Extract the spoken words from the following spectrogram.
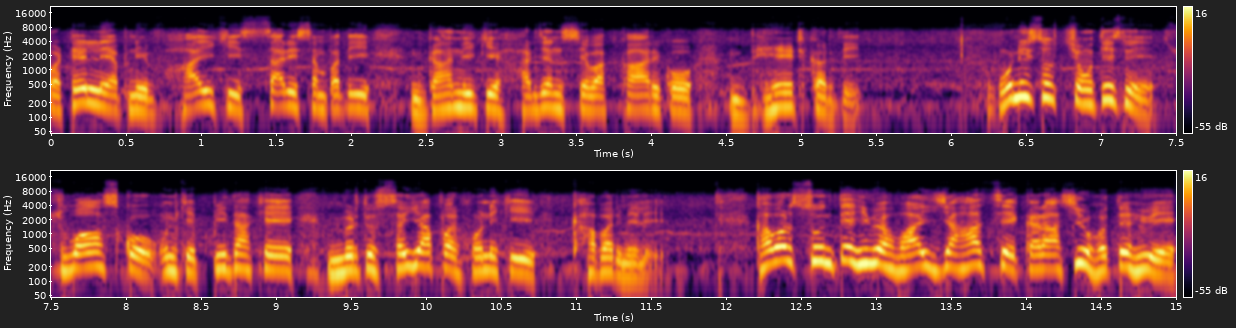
पटेल ने अपने भाई की सारी संपत्ति गांधी के हरिजन सेवा कार्य को भेंट कर दी। 1934 में सुभाष को उनके पिता के मृत्यु मृत्युशैया पर होने की खबर मिली। खबर सुनते ही वह हवाई जहाज़ से कराची होते हुए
